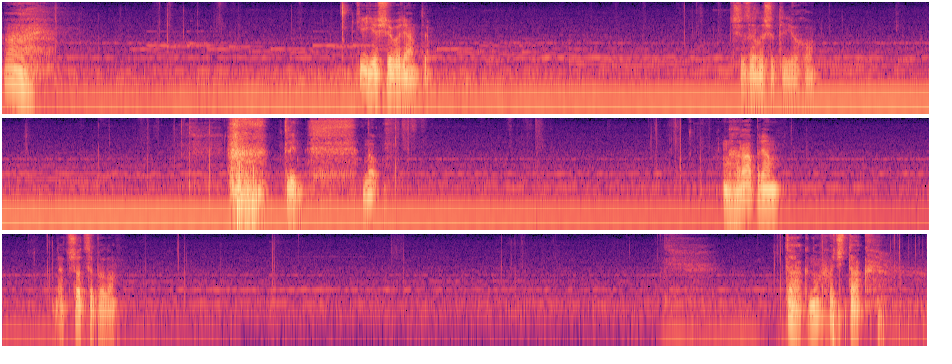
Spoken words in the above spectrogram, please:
Ах. Які є ще варіанти? Чи залишити його? Блін. Ну. Гра прям. А що це було? Так, ну хоч так.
